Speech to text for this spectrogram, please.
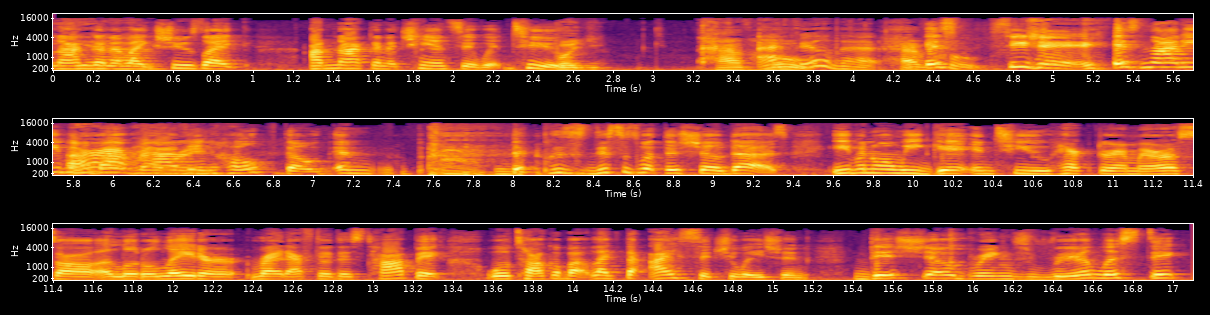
not Yeah. gonna like. She was like, I'm not gonna chance it with two. But you have hope. I feel that. Have It's- hope. CJ. It's not even All right, about having Reverend. hope, though. And th- this is what this show does. Even when we get into Hector and Marisol a little later, right after this topic, we'll talk about like the ice situation. This show brings realistic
